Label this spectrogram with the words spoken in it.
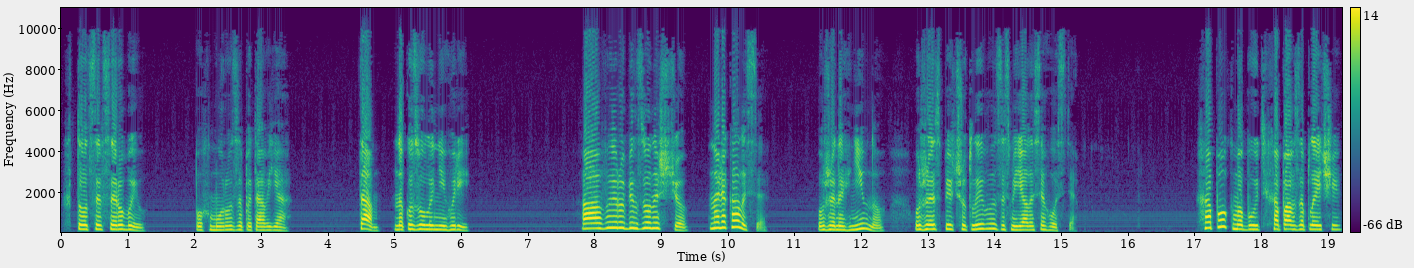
Хто це все робив? похмуро запитав я. Там на Козулиній горі. А ви, Робінзоне, що, налякалися? Уже не гнівно, уже співчутливо засміялася гостя. Хапок, мабуть, хапав за плечі.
